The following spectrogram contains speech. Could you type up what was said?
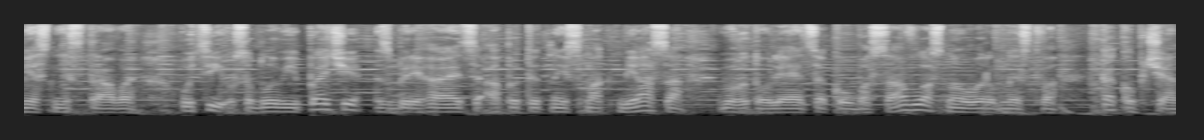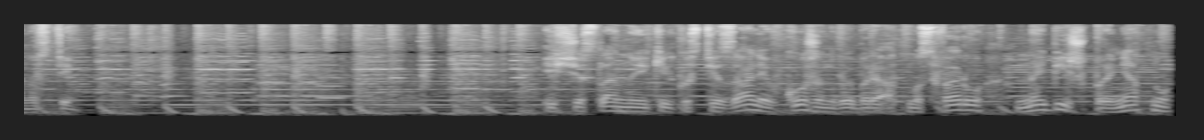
м'ясні страви. У цій особливій печі зберігається апетитний смак м'яса, виготовляється ковбаса власного виробництва та копченості. Із численної кількості залів кожен вибере атмосферу найбільш прийнятну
